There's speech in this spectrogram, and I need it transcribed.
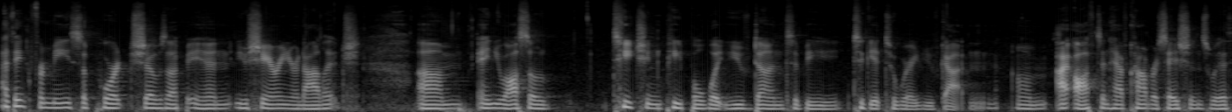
I think for me, support shows up in you sharing your knowledge, um, and you also teaching people what you've done to be to get to where you've gotten. Um, I often have conversations with,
